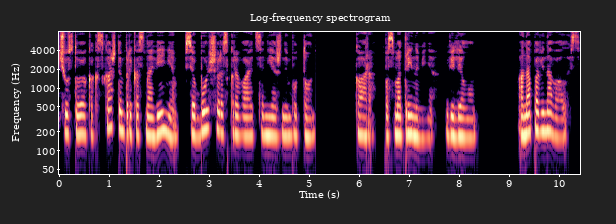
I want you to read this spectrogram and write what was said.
чувствуя, как с каждым прикосновением все больше раскрывается нежный бутон. «Кара, посмотри на меня», — велел он. Она повиновалась.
